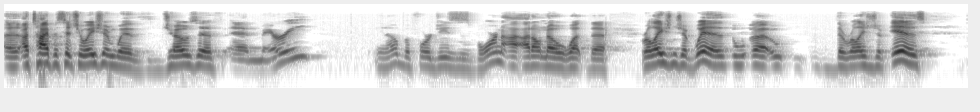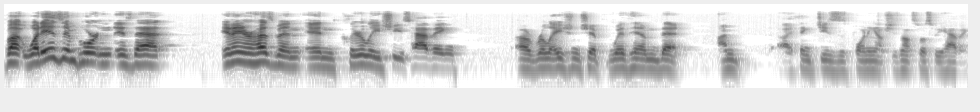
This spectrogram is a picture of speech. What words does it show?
a, a type of situation with Joseph and Mary, you know, before Jesus is born. I, I don't know what the relationship with uh, the relationship is, but what is important is that it ain't her husband, and clearly she's having a relationship with him that I'm. I think Jesus is pointing out she's not supposed to be having.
